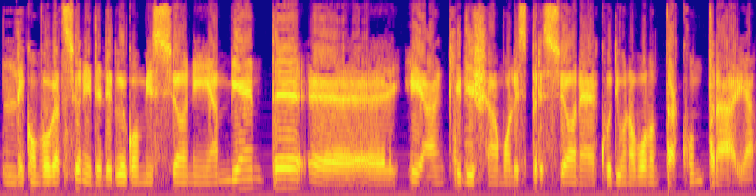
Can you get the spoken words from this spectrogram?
le convocazioni delle due commissioni ambiente eh, e anche diciamo, l'espressione ecco, di una volontà contraria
